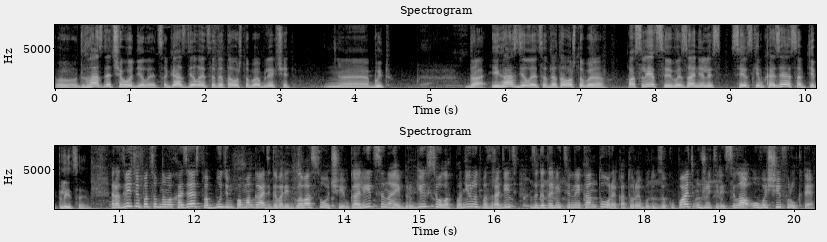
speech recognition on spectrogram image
э, газ для чего делается? Газ делается для того, чтобы облегчить э, быт. Да, и газ делается для того, чтобы Впоследствии вы занялись сельским хозяйством, теплицами. Развитию подсобного хозяйства будем помогать, говорит глава Сочи. И в Голицыно, и в других селах планируют возродить заготовительные конторы, которые будут закупать у жителей села овощи и фрукты.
